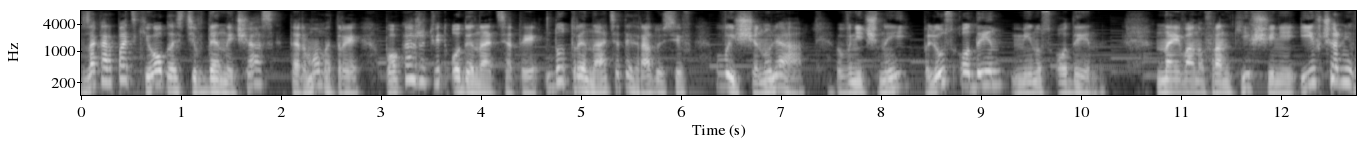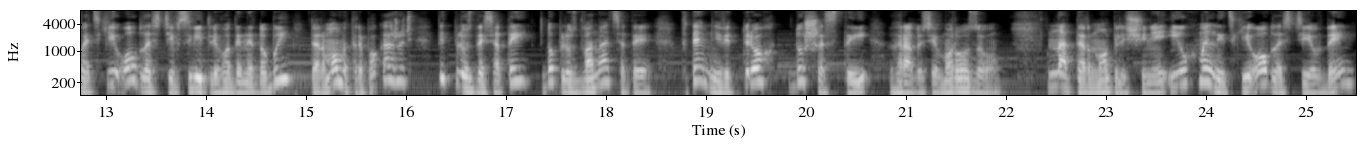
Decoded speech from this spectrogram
в Закарпатській області в денний час термометри покажуть від 11 до 13 градусів вище нуля, в нічний плюс 1, мінус 1. На Івано-Франківщині і в Чернівецькій області в світлі години доби термометри покажуть від плюс 10 до плюс 12, в темні від 3 до 6 градусів морозу. На Тернопільщині і у Хмельницькій області в день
